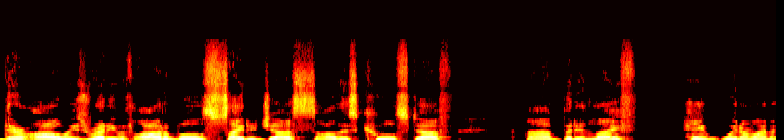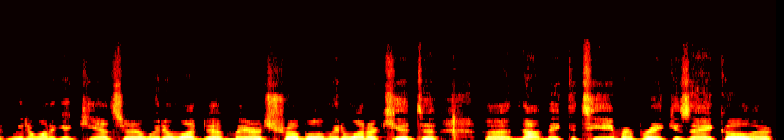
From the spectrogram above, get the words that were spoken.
they're always ready with audibles, sight adjusts, all this cool stuff. Uh, but in life, hey, we don't want to, we don't want to get cancer, and we don't want to have marriage trouble, and we don't want our kid to uh, not make the team or break his ankle or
